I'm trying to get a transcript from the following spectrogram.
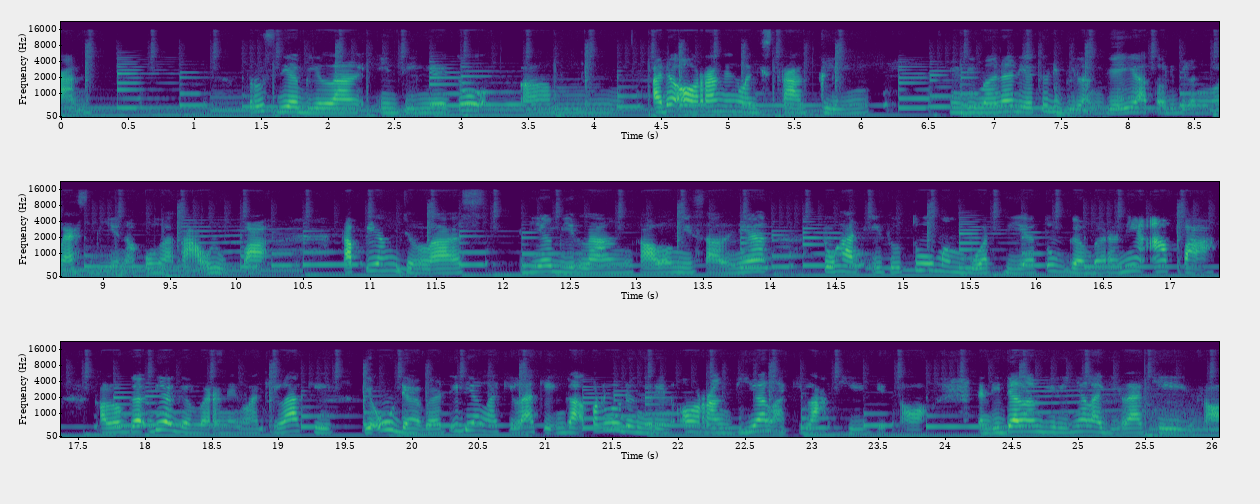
kan. Terus dia bilang intinya itu um, ada orang yang lagi struggling yang di mana dia tuh dibilang gay atau dibilang lesbian aku nggak tahu lupa. Tapi yang jelas dia bilang kalau misalnya Tuhan itu tuh membuat dia tuh gambarannya apa. Kalau gak dia gambaran yang laki-laki ya udah berarti dia laki-laki. Nggak perlu dengerin orang dia laki-laki gitu. Dan di dalam dirinya laki-laki gitu.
